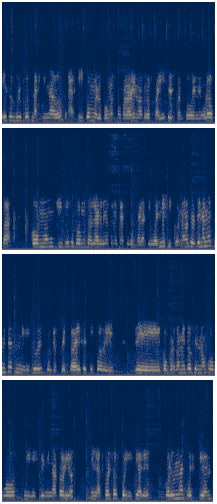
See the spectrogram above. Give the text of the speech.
esos grupos marginados, así como lo podemos comparar en otros países, tanto en Europa como incluso podemos hablar de otro caso comparativo en México, ¿no? O sea, tenemos muchas similitudes con respecto a ese tipo de, de comportamientos xenófobos y discriminatorios en las fuerzas policiales por una cuestión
